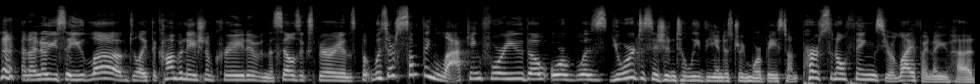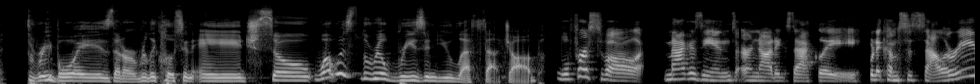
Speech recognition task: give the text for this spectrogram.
and I know you say you loved like the combination of creative and the sales experience, but was there something lacking for you though? Or was your decision to leave the industry more based on personal things, your life? I know you had three boys that are really close in age. So, what was the real reason you left that job? Well, first of all, magazines are not exactly, when it comes to salary,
